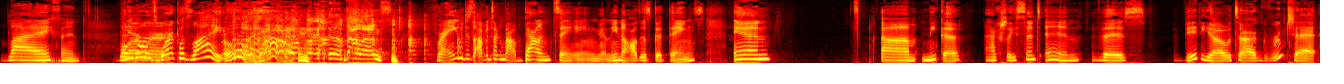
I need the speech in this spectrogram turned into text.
life and how do you balance work. work with life, Oh, wow. Balance. Right? We just I've been talking about balancing and you know all these good things, and um, Nika actually sent in this video to our group chat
